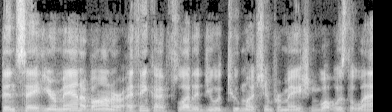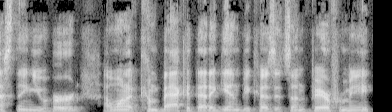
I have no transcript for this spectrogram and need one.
then say, you're man of honor. I think I've flooded you with too much information. What was the last thing you heard? I want to come back at that again because it's unfair for me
